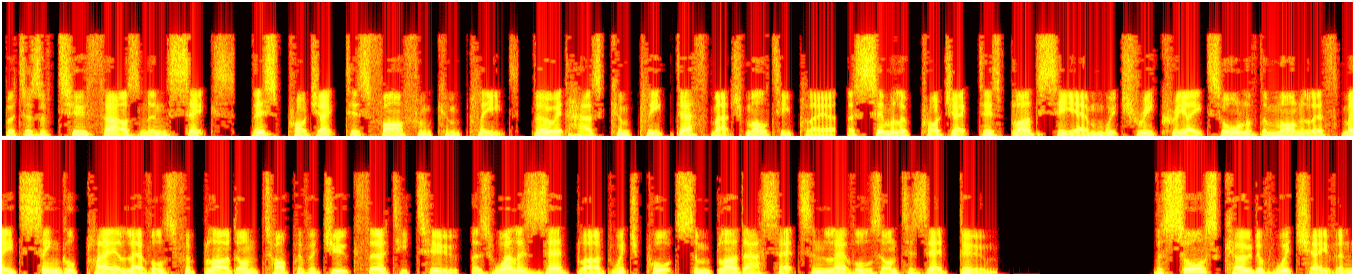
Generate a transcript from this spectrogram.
but as of 2006, this project is far from complete, though it has complete deathmatch multiplayer. A similar project is Blood CM which recreates all of the monolith-made single-player levels for Blood on top of EDuke32, as well as Z Blood which ports some Blood assets and levels onto Z Doom. The source code of Witchaven,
